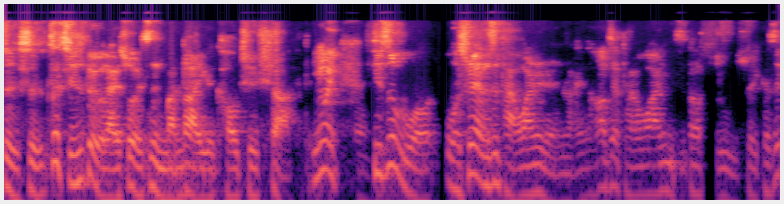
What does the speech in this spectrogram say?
是是，这其实对我来说也是蛮大一个 culture shock 的，因为其实我我虽然是台湾人来，然后在台湾一直到十五岁，可是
